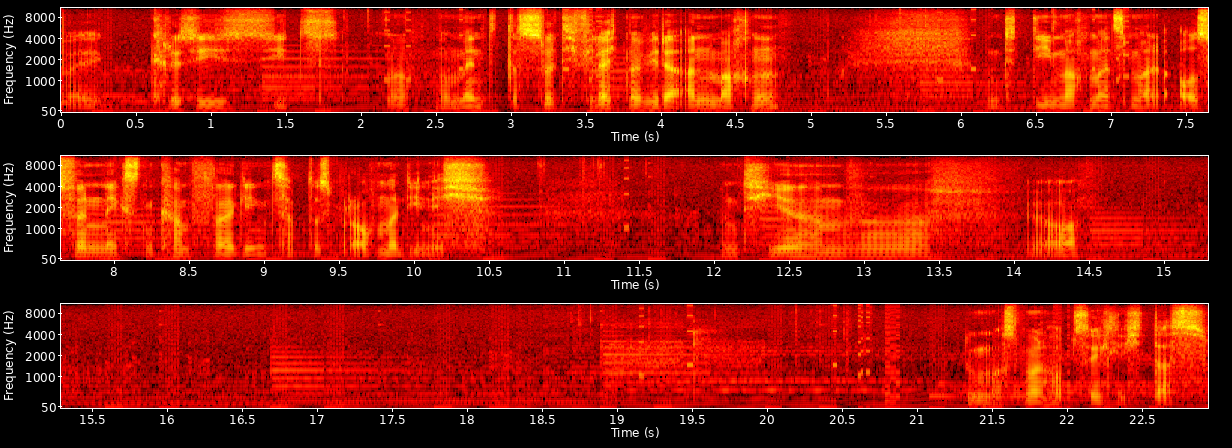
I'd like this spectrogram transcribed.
Bei Chrissy sieht's... Oh, Moment, das sollte ich vielleicht mal wieder anmachen. Und die machen wir jetzt mal aus für den nächsten Kampf, weil gegen Zapdos brauchen wir die nicht. Und hier haben wir... Ja... Du machst mal hauptsächlich das.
